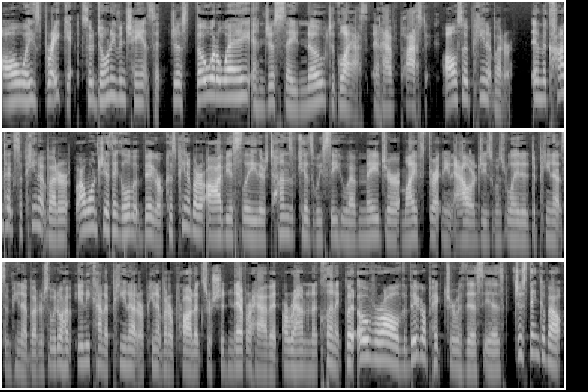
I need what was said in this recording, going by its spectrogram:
always break it. So don't even chance it. Just throw it away and just say no to glass and have plastic. Also, peanut butter in the context of peanut butter, I want you to think a little bit bigger because peanut butter, obviously, there's tons of kids we see who have major life threatening allergies was related to peanuts and peanut butter. So we don't have any kind of peanut or peanut butter products or should never have it around in a clinic. But overall, the bigger picture with this is just think about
